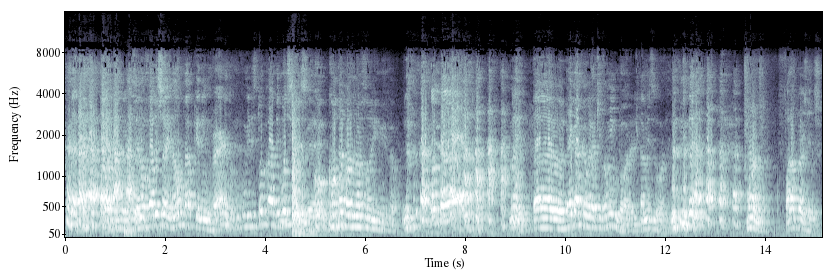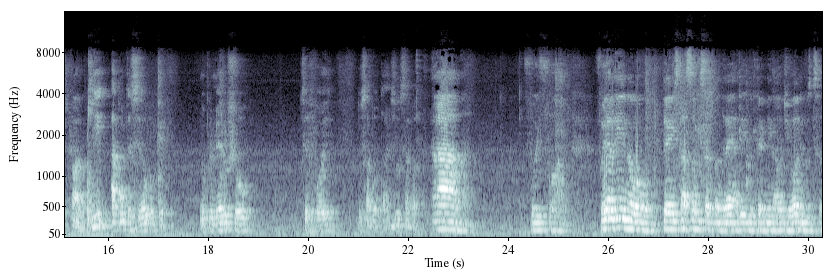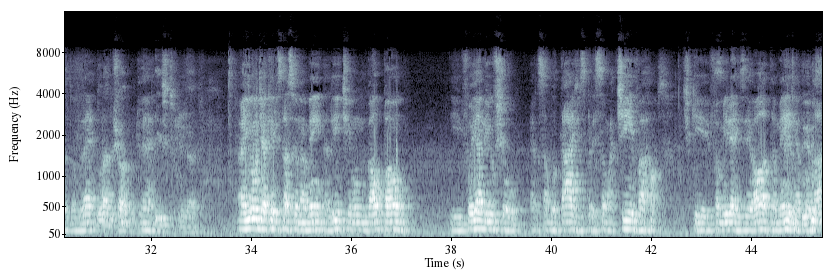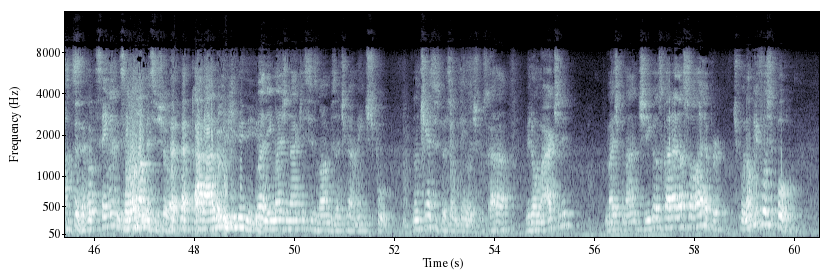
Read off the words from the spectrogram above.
Você não fala isso aí não, tá? Porque no inverno eu tô com comida estocada em vocês. Co- conta pra dona Florinda então. Ah, pega a câmera aqui, vamos embora. Ele tá me zoando. Mano, fala pra gente. Fala. O que aconteceu o quê? no primeiro show que você foi do Sabotagem? Do Sabota. Ah, mano. Foi foda. Foi ali no. Tem a estação de Santo André, ali no terminal de ônibus de Santo André. Do lado do shopping? É. Isso, obrigado. Aí onde é aquele estacionamento ali tinha um galpão e foi ali o show. Era sabotagem, expressão ativa, acho que família RZO também Meu. Deus. Sem, sem nome esse show. Caralho, pequenininho. Mano, imaginar que esses nomes antigamente, tipo, não tinha essa expressão que tem hoje. Tipo, os caras virou mártir, mas tipo, na antiga os caras eram só rapper. Tipo, não que fosse pouco,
